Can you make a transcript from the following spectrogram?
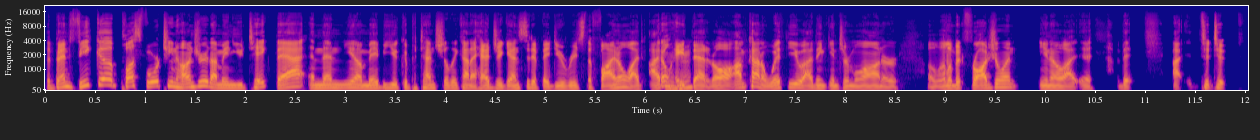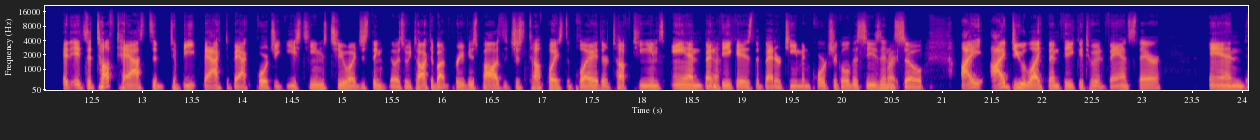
The Benfica plus 1400, I mean, you take that and then, you know, maybe you could potentially kind of hedge against it if they do reach the final. I, I don't mm-hmm. hate that at all. I'm kind of with you. I think Inter Milan are a little bit fraudulent. You know, I, I to, to it, it's a tough task to, to beat back to back Portuguese teams too. I just think as we talked about in previous pods, it's just a tough place to play. They're tough teams, and Benfica yeah. is the better team in Portugal this season. Right. So I I do like Benfica to advance there. And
